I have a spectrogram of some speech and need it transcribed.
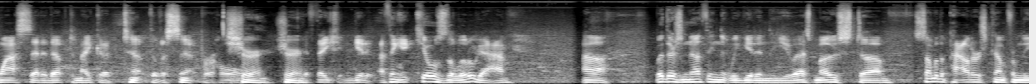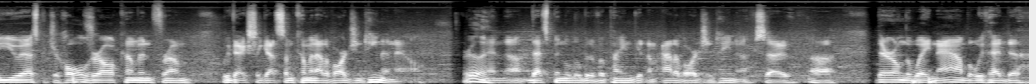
why set it up to make a tenth of a cent per hole? Sure, sure. if they can get it. I think it kills the little guy. Uh, but there's nothing that we get in the U.S. Most, um, some of the powders come from the U.S., but your holes are all coming from. We've actually got some coming out of Argentina now, Really? and uh, that's been a little bit of a pain getting them out of Argentina. So uh, they're on the way now, but we've had to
